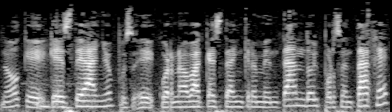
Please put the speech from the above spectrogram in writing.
¿no? Que, que este año, pues, eh, Cuernavaca está incrementando el porcentaje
